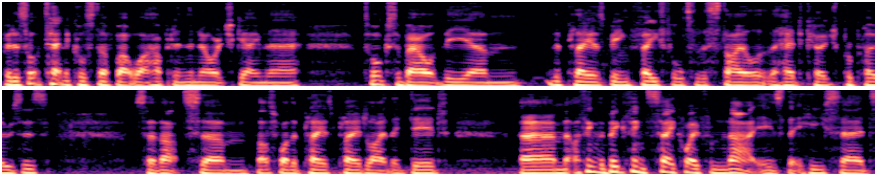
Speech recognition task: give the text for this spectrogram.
Bit of sort of technical stuff about what happened in the Norwich game there. Talks about the um, the players being faithful to the style that the head coach proposes. So that's um, that's why the players played like they did. Um, I think the big thing to take away from that is that he said,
